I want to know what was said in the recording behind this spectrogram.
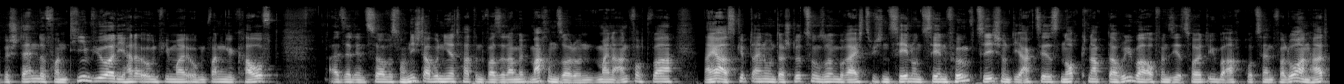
Bestände von Teamviewer, die hat er irgendwie mal irgendwann gekauft als er den Service noch nicht abonniert hat und was er damit machen soll. Und meine Antwort war, naja, es gibt eine Unterstützung so im Bereich zwischen 10 und 10,50 und die Aktie ist noch knapp darüber, auch wenn sie jetzt heute über 8% verloren hat.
